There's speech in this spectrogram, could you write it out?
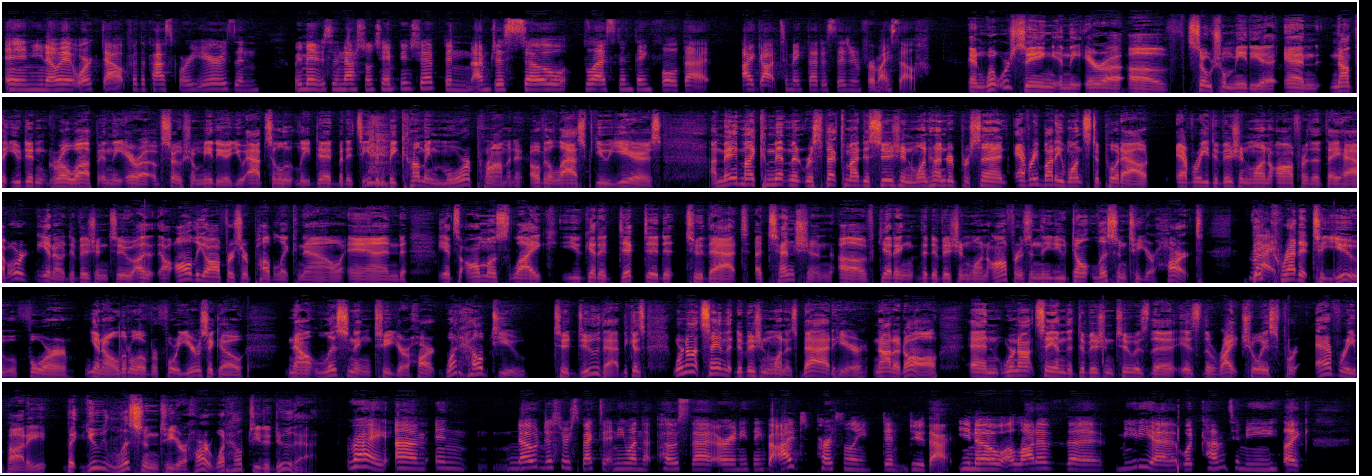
And, you know, it worked out for the past four years and we made it to the national championship. And I'm just so blessed and thankful that I got to make that decision for myself. And what we're seeing in the era of social media, and not that you didn't grow up in the era of social media, you absolutely did, but it's even becoming more prominent over the last few years. I made my commitment, respect my decision 100%. Everybody wants to put out every division one offer that they have or you know division two uh, all the offers are public now and it's almost like you get addicted to that attention of getting the division one offers and then you don't listen to your heart big right. credit to you for you know a little over four years ago now listening to your heart what helped you to do that because we're not saying that division one is bad here not at all and we're not saying that division two is the is the right choice for everybody but you listened to your heart. What helped you to do that? Right um and no disrespect to anyone that posts that or anything but i personally didn't do that. You know a lot of the media would come to me like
